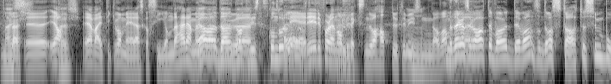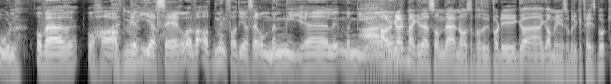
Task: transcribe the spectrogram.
Nice. Uh, ja, jeg veit ikke hva mer jeg skal si om det her, men Ja, det- du det trist. kondolerer for den oppveksten du har hatt ute i Mysen, Galvan. Men det er ganske rart. Det var, det var, en sånn, det var statussymbol å være Å ha Admin. et IRC-rom, eller være admin for et IRC-rom med mye, med mye Har du ikke lagt merke til det sånn det er nå også for, for de gamlingene som bruker Facebook?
